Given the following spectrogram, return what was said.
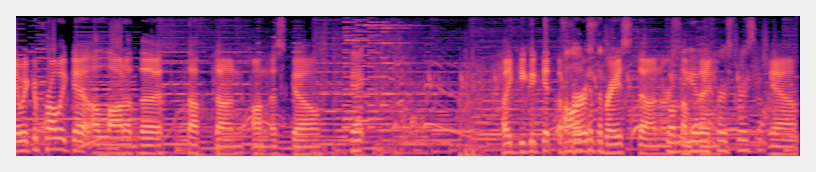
Yeah, we could probably get a lot of the stuff done on this go. Okay. Like you could get the I'll first get the- race done or Want me to get the something. first race? Yeah.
